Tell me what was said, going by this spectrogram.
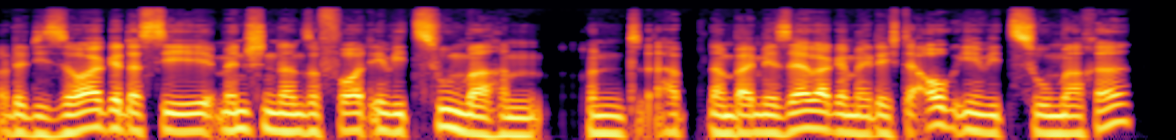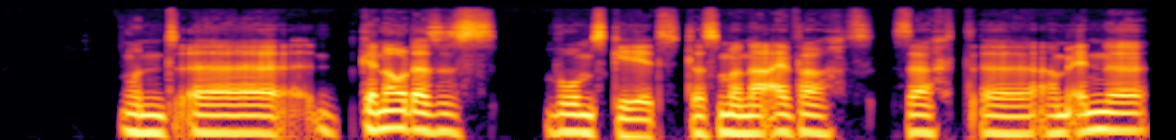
oder die Sorge, dass die Menschen dann sofort irgendwie zumachen. Und habe dann bei mir selber gemerkt, dass ich da auch irgendwie zumache. Und äh, genau das ist, worum es geht. Dass man da einfach sagt, äh, am Ende,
